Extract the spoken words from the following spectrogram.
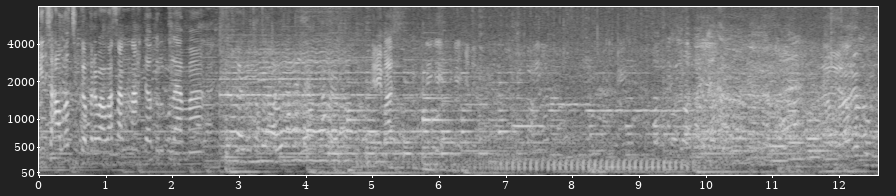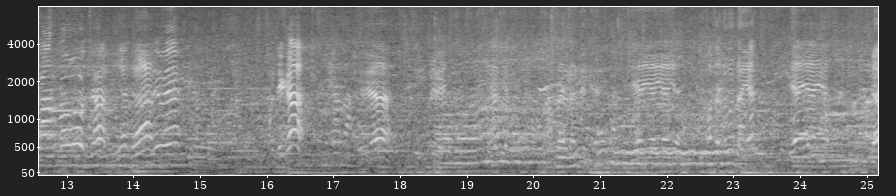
insya Allah juga berwawasan Nahdlatul Ulama Ini Mas. Bung Karno Jan. Iya, iya. iya, iya ya, Iya, iya, iya, ya. Iya, iya, iya. Ya.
